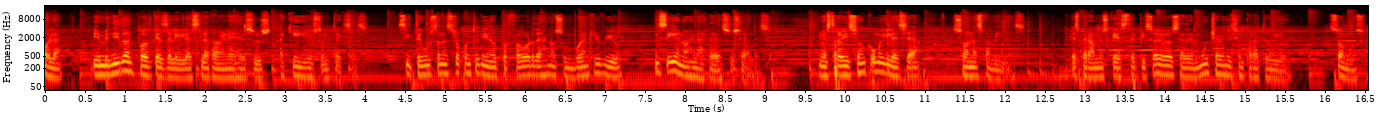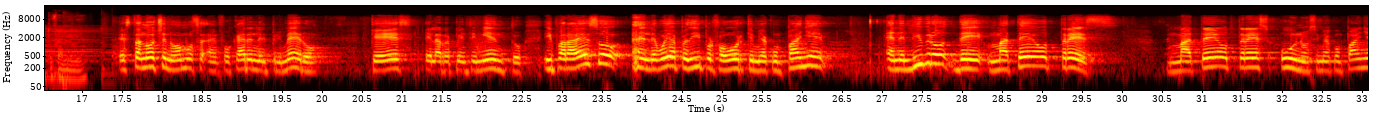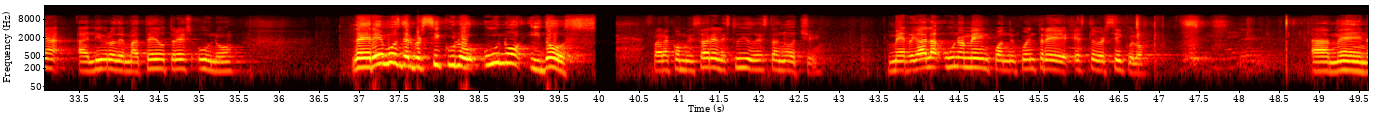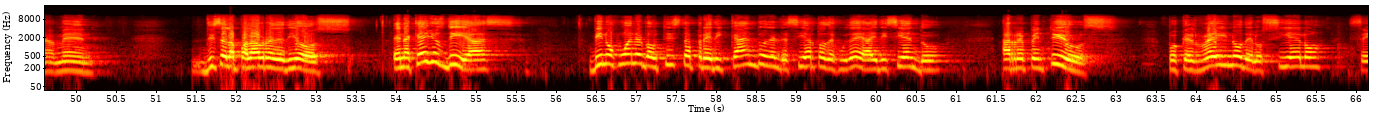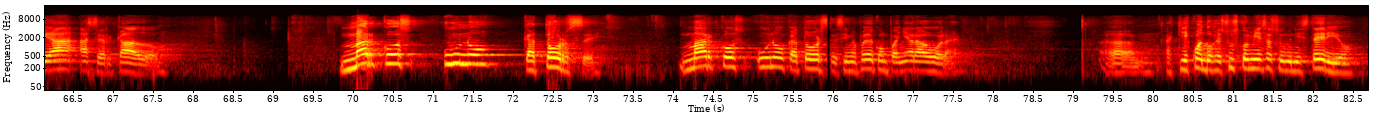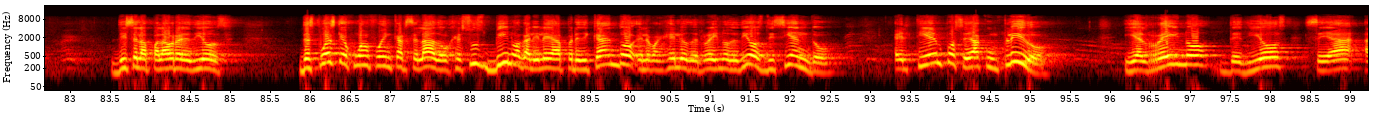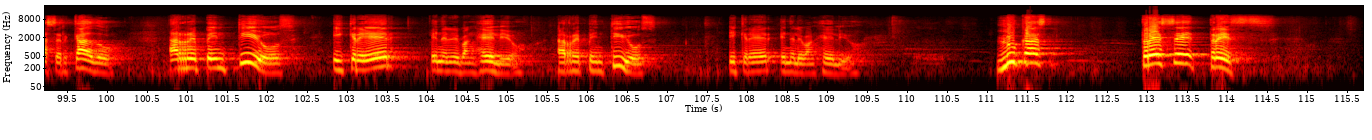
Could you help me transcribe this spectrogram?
Hola, bienvenido al podcast de la Iglesia de la Familia de Jesús aquí en Houston, Texas. Si te gusta nuestro contenido, por favor déjanos un buen review y síguenos en las redes sociales. Nuestra visión como iglesia son las familias. Esperamos que este episodio sea de mucha bendición para tu vida. Somos tu familia. Esta noche nos vamos a enfocar en el primero, que es el arrepentimiento. Y para eso le voy a pedir, por favor, que me acompañe en el libro de Mateo 3. Mateo 3.1, si me acompaña al libro de Mateo 3.1, leeremos del versículo 1 y 2 para comenzar el estudio de esta noche. Me regala un amén cuando encuentre este versículo. Amén, amén. Dice la palabra de Dios, en aquellos días Vino Juan el Bautista predicando en el desierto de Judea y diciendo, arrepentíos, porque el reino de los cielos se ha acercado. Marcos 1.14. Marcos 1.14, si me puede acompañar ahora. Ah, aquí es cuando Jesús comienza su ministerio. Dice la palabra de Dios, Después que Juan fue encarcelado, Jesús vino a Galilea predicando el Evangelio del reino de Dios, diciendo, el tiempo se ha cumplido y el reino de Dios se ha acercado. Arrepentíos y creer en el Evangelio. Arrepentíos y creer en el Evangelio. Lucas 13:3.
